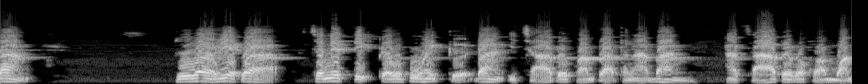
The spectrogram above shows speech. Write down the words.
บ้าง หรือว่าเรียกว่า เจเนติแปลว่าผู้ให้เกิดบ้าง อิจฉาแปลความปรารถนาบ้าง อาสาแปลว่าความหวัง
